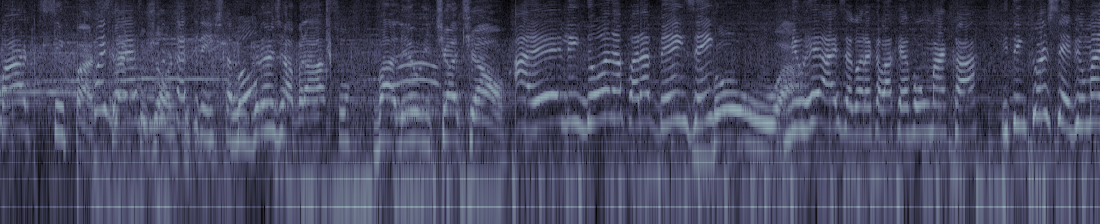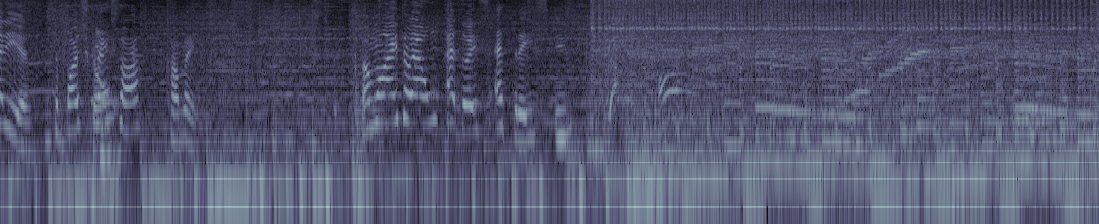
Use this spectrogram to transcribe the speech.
participar, Pois é, certo, não Jorge? fica triste, tá Um bom? grande abraço, valeu e tchau, tchau. Aê, lindona, parabéns, hein? Boa! Mil reais agora que ela quer, vamos marcar. E tem que torcer, viu, Maria? Então pode ficar aí Então. só. Calma aí. Vamos lá, então é um, é dois, é três e já. Carinha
